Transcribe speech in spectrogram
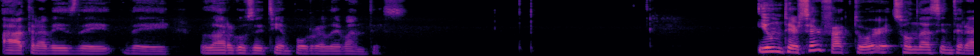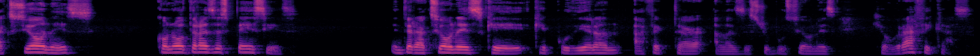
a través de, largos de tiempo relevantes. Y un tercer factor son las interacciones con otras especies, interacciones que, que pudieran afectar a las distribuciones geográficas.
